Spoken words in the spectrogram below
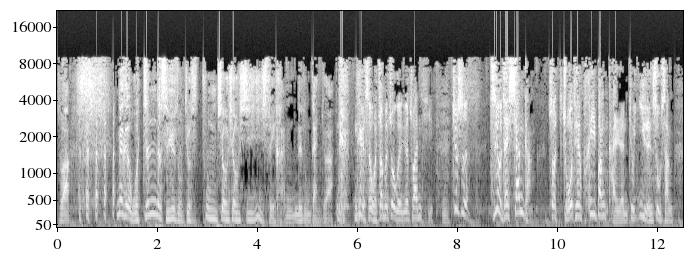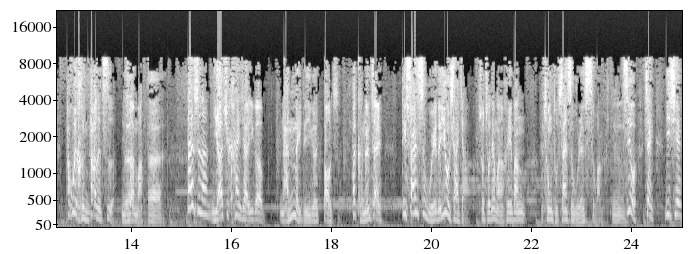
是吧？那个我真的是有一种就是风萧萧兮易水寒那种感觉啊。那个时候我专门做过一个专题，就是只有在香港说昨天黑帮砍人就一人受伤，他会很大的字，你知道吗？呃。但是呢，你要去看一下一个南美的一个报纸，它可能在第三十五页的右下角说，昨天晚上黑帮冲突三十五人死亡。嗯，只有在一些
